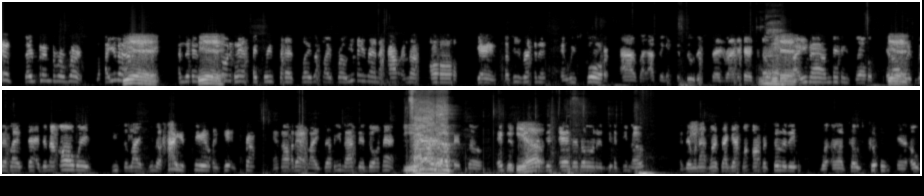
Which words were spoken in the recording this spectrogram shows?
this, they run in the reverse. Like, you know how Yeah. and then Yeah. we only had like three pass plays. I'm like, bro, you ain't ran the out enough all game because he ran it and we scored. I was like, I think I can do this thing right here. Yeah. Yeah. Like, you know what I mean? So it Yeah. always been like that. Then I always used to like, you know, how you feel and getting drunk and all that. Like, so, you know, I've been doing that. Yeah. Fired up. So it just, Yeah. kinda just added on and just, you know. And then when I once I got my opportunity with uh, Coach Cool in 05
